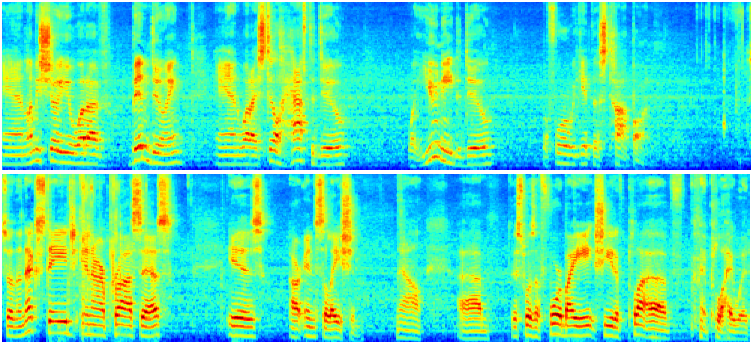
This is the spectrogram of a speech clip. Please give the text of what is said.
and let me show you what I've been doing and what I still have to do, what you need to do before we get this top on. So the next stage in our process is our insulation. Now, um, this was a 4x8 sheet of, ply of plywood.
